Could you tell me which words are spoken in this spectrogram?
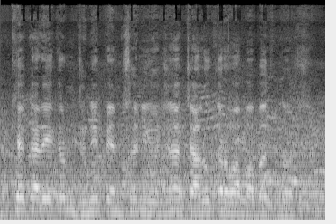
મુખ્ય કાર્યક્રમ જૂની પેન્શન યોજના ચાલુ કરવા બાબતનો છે.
